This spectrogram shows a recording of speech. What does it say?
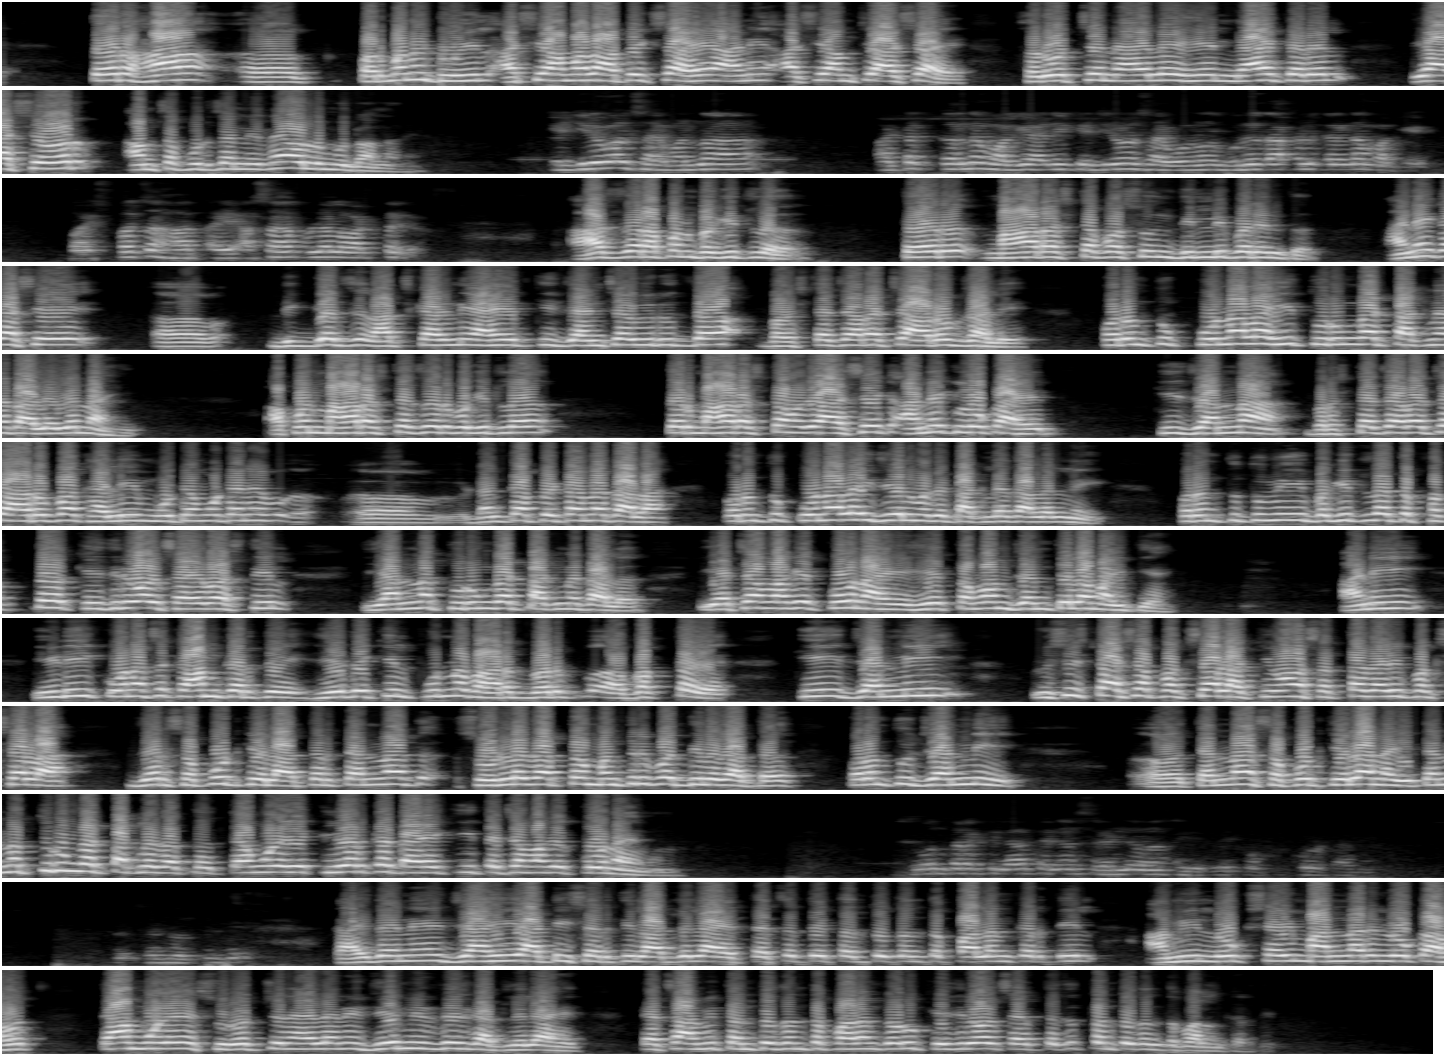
तर हा परमनंट होईल अशी आम्हाला अपेक्षा आहे आणि अशी आमची आशा आहे. सर्वोच्च न्यायालय हे न्याय करेल या आशेवर आमचा पुढचा निर्णय अवलंबून राहणार आहे. केजरीवाल साहेबांना अटक करण्यामागे आणि केजरीवाल साहेबांवर गुन्हे दाखल करण्यामागे भाजपाचा हात आहे असं आपल्याला वाटतं का? आज जर आपण बघितलं तर महाराष्ट्रापासून दिल्लीपर्यंत अनेक असे दिग्गज राजकारणी आहेत की ज्यांच्या विरुद्ध भ्रष्टाचाराचे आरोप झाले परंतु कोणालाही तुरुंगात टाकण्यात आलेलं नाही. आपण महाराष्ट्रात जर बघितलं तर महाराष्ट्रामध्ये असे अनेक लोक आहेत की ज्यांना भ्रष्टाचाराच्या आरोपाखाली मोठ्या मोठ्याने डंका पेटवण्यात आला परंतु कोणालाही जेलमध्ये टाकण्यात आलेलं नाही. परंतु तुम्ही बघितलं तर फक्त केजरीवाल साहेब असतील यांना तुरुंगात टाकण्यात आलं. याच्या मागे कोण आहे हे तमाम जनतेला माहिती आहे. आणि ईडी कोणाचं काम करते हे देखील पूर्ण भारतभर बघतोय की ज्यांनी विशिष्ट अशा पक्षाला किंवा सत्ताधारी पक्षाला जर सपोर्ट केला तर त्यांना सोडलं जातं मंत्रीपद दिलं जातं परंतु ज्यांनी त्यांना सपोर्ट केला नाही त्यांना तुरुंगात टाकलं जातं. त्यामुळे हे क्लिअर कट आहे की त्याच्यामागे कोण आहे म्हणून. कायद्याने ज्याही अटी शर्ती लादलेल्या आहेत त्याचं ते तंतोतंत पालन करतील. आम्ही लोकशाही मानणारे लोक आहोत. त्यामुळे सर्वोच्च न्यायालयाने जे निर्देश घातलेले आहेत त्याचं आम्ही तंतोतंत पालन करू. केजरीवाल साहेब त्याचं तंतोतंत पालन करतील.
